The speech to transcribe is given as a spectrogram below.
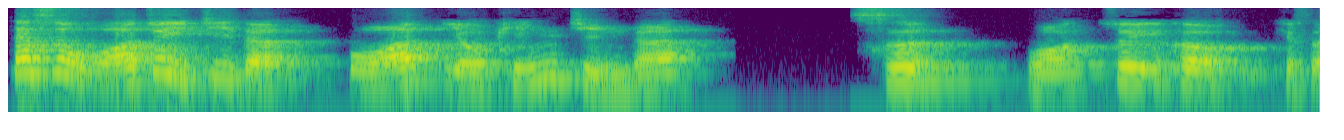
但是我最记得我有瓶颈的是，我最后就是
